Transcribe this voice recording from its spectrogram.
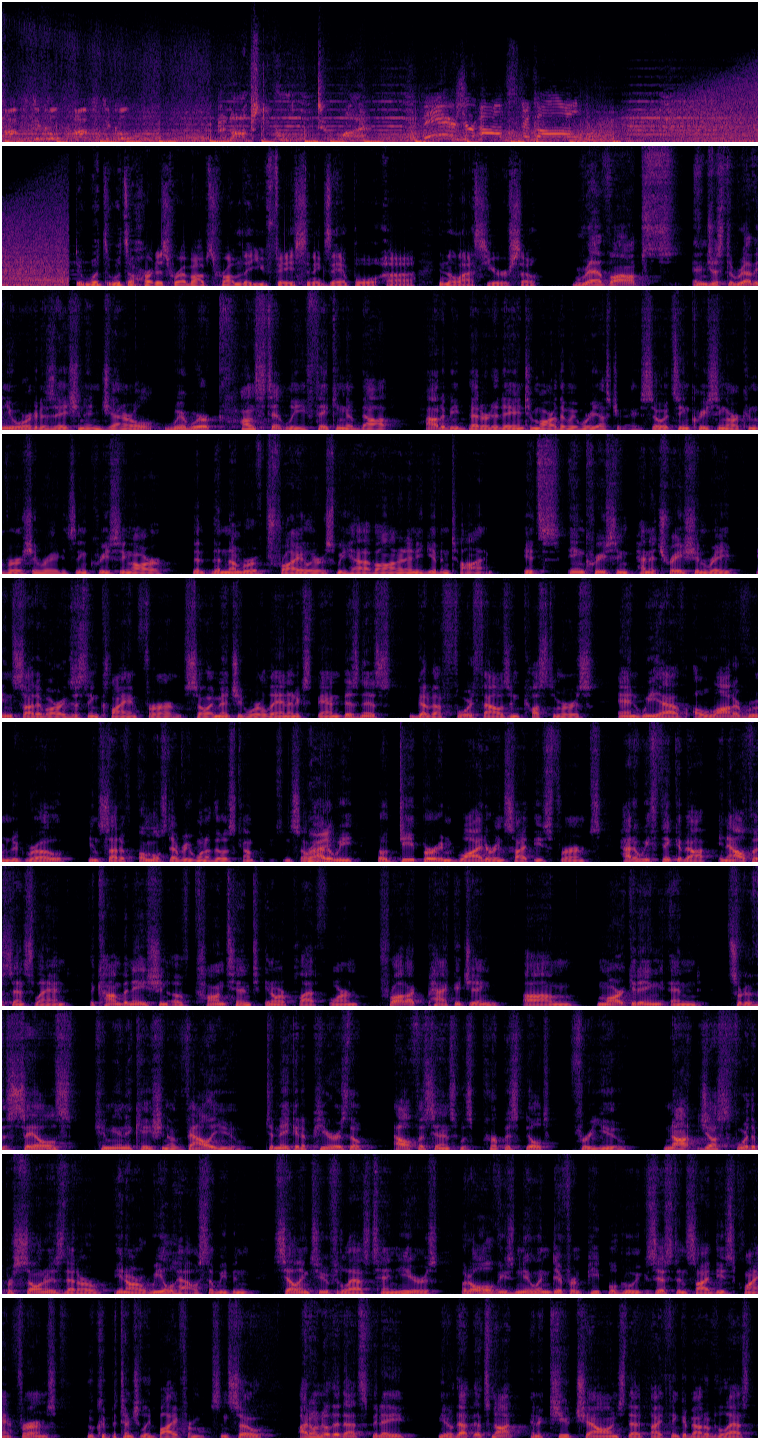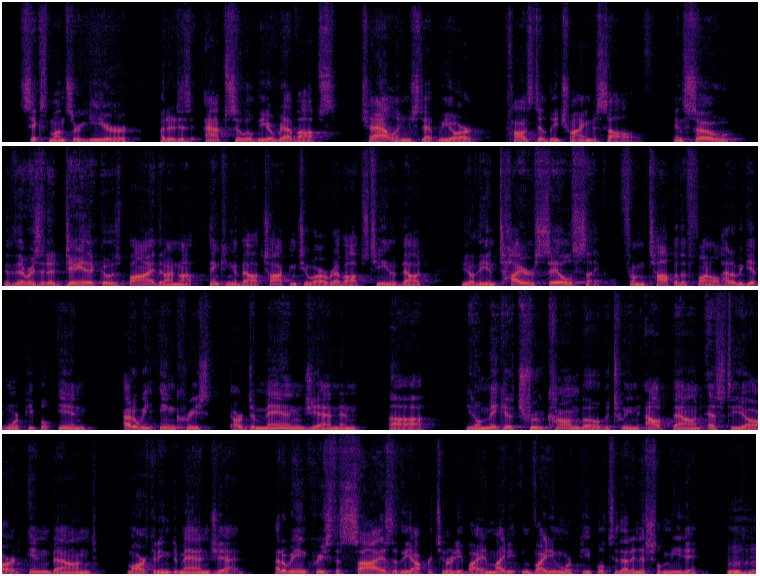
Obstacle, obstacle. An obstacle to what? There's your obstacle. What's what's the hardest RevOps problem that you face? An example uh, in the last year or so. RevOps and just the revenue organization in general, we're we're constantly thinking about how to be better today and tomorrow than we were yesterday. So it's increasing our conversion rate. It's increasing our the, the number of trialers we have on at any given time. It's increasing penetration rate inside of our existing client firms. So I mentioned we're a land and expand business. We've got about 4,000 customers and we have a lot of room to grow inside of almost every one of those companies. And so Right. how do we go deeper and wider inside these firms? How do we think about in Alpha Sense land, the combination of content in our platform, product packaging, um, marketing, and sort of the sales communication of value to make it appear as though Alpha Sense was purpose built for you, not just for the personas that are in our wheelhouse that we've been selling to for the last 10 years, but all these new and different people who exist inside these client firms who could potentially buy from us. And so I don't know that that's been a, you know, that that's not an acute challenge that I think about over the last six months or year, but it is absolutely a RevOps challenge that we are constantly trying to solve. And so there isn't a day that goes by that I'm not thinking about talking to our RevOps team about, you know, the entire sales cycle from top of the funnel. How do we get more people in? How do we increase our demand gen and, uh, you know, make it a true combo between outbound SDR and inbound marketing demand gen? How do we increase the size of the opportunity by inviting, inviting more people to that initial meeting?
